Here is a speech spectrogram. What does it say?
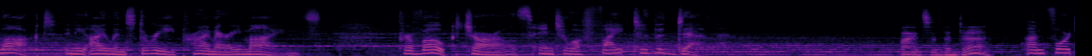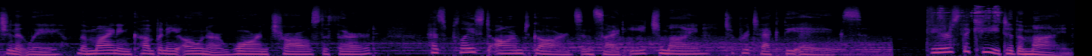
locked in the island's three primary mines. Provoke Charles into a fight to the death. Fight to the death. Unfortunately, the mining company owner, Warren Charles III, has placed armed guards inside each mine to protect the eggs. Here's the key to the mine.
